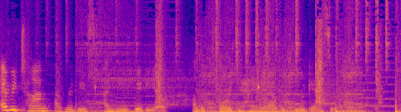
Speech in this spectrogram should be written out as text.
every time I release a new video. I look forward to hanging out with you again soon.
